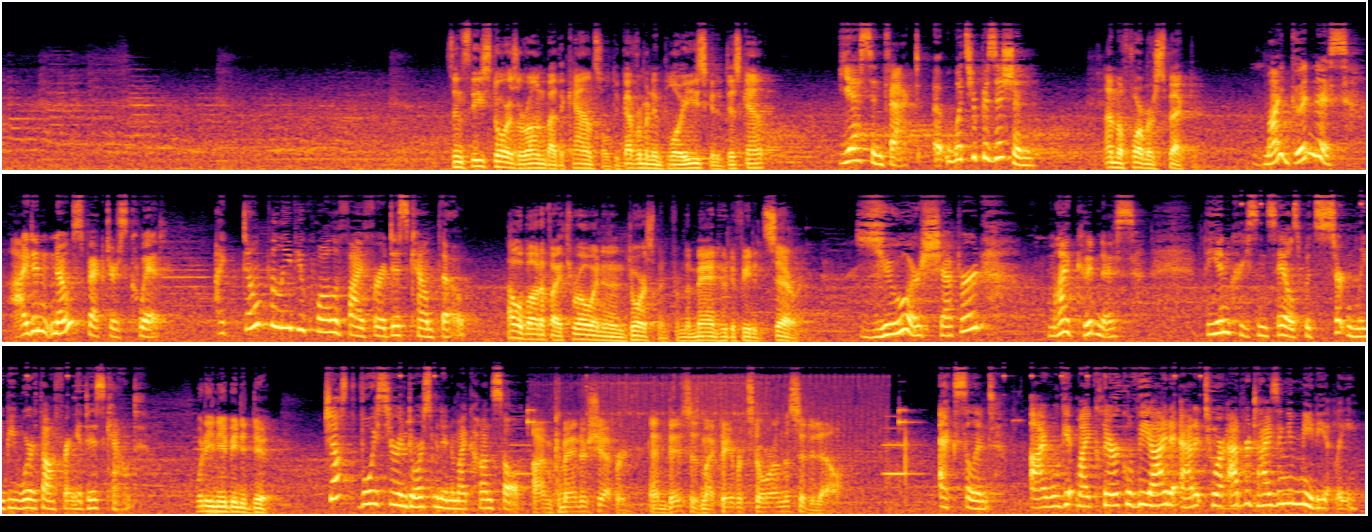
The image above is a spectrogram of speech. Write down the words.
Since these stores are owned by the Council, do government employees get a discount? Yes, in fact. Uh, what's your position? I'm a former Spectre. My goodness, I didn't know Spectres quit. I don't believe you qualify for a discount, though. How about if I throw in an endorsement from the man who defeated Saren? You are Shepard? My goodness. The increase in sales would certainly be worth offering a discount. What do you need me to do? Just voice your endorsement into my console. I'm Commander Shepard, and this is my favorite store on the Citadel. Excellent. I will get my clerical VI to add it to our advertising immediately.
